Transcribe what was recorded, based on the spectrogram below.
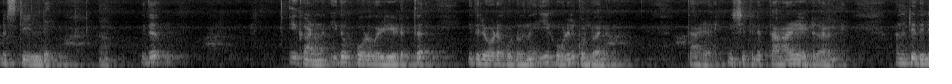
ഒരു സ്റ്റീലിന്റെ. ആ ഇത് ഈ കാണുന്ന ഇത് ഹോൾ വഴി എടുത്ത് ഇതിലൂടെ കൊണ്ടുവന്ന് ഈ ഹോളിൽ കൊണ്ടുവരണം. താഴെ നിശ്ചയത്തിന്റെ താഴെയായിട്ട് കാണുന്നത് എന്നിട്ട് ഇതിൽ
